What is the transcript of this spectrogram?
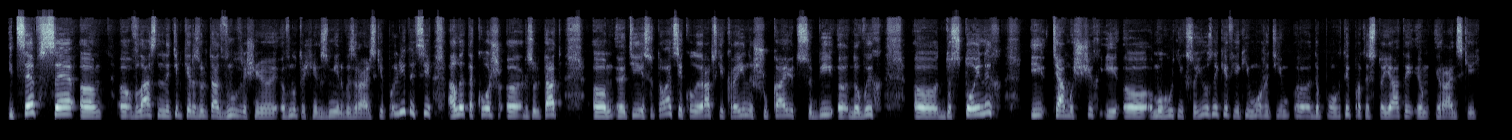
І це все е, е, власне не тільки результат внутрішньої внутрішніх змін в ізраїльській політиці, але також е, результат е, е, тієї ситуації, коли арабські країни шукають собі е, нових е, достойних і тямущих і е, могутніх союзників, які можуть їм е, допомогти протистояти ем, іранській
